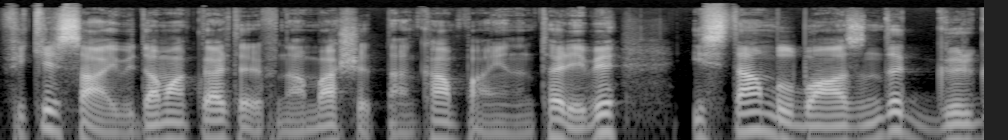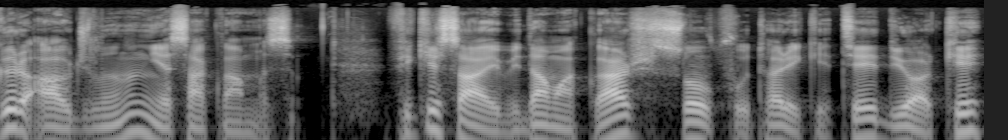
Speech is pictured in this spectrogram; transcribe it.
Fikir sahibi damaklar tarafından başlatılan kampanyanın talebi İstanbul Boğazı'nda gırgır avcılığının yasaklanması. Fikir sahibi damaklar Slow Food Hareketi diyor ki,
